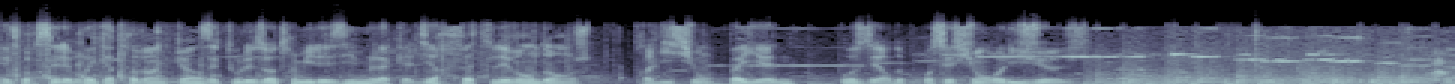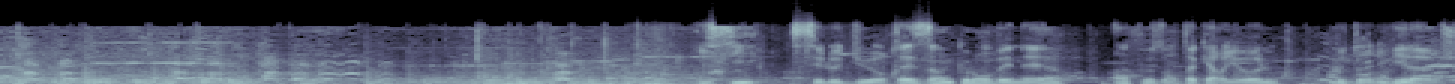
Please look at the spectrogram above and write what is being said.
Et pour célébrer 95 et tous les autres millésimes, la Cadière fête les vendanges. Tradition païenne aux airs de procession religieuse. Ici, c'est le dieu raisin que l'on vénère en faisant à carriole le tour du village.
